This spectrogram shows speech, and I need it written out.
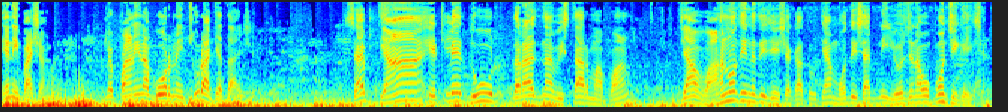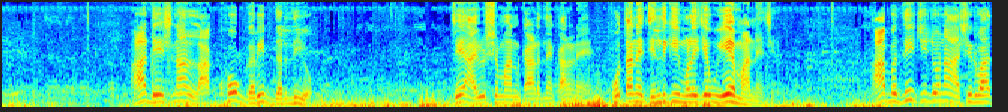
એની ભાષામાં. એટલે પાણીના બોર નહીં, છુરા કહેતા છે સાહેબ, ત્યાં એટલે દૂર દરાજના વિસ્તારમાં પણ જ્યાં વાહનોથી નથી જઈ શકાતું, ત્યાં મોદી સાહેબની યોજનાઓ પહોંચી ગઈ છે. આ દેશના લાખો ગરીબ દર્દીઓ જે આયુષ્યમાન કાર્ડને કારણે પોતાને જિંદગી મળી છે એ માને છે. આ બધી ચીજોના આશીર્વાદ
